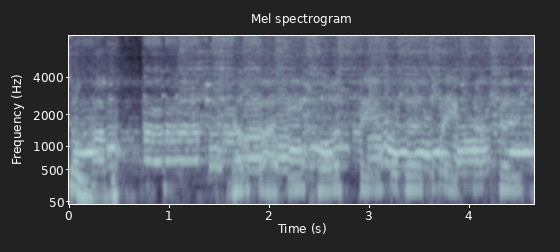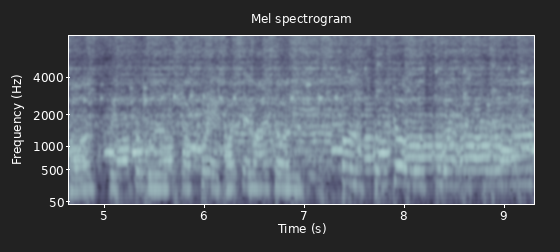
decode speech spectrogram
ชมครับนโองกาตีขอเสียงประมือกับพระเอกรับเชิญขอเสียงประมือกับพระเอกขอใจมาชน ต้นสุขโชคสวรรณนะครับ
